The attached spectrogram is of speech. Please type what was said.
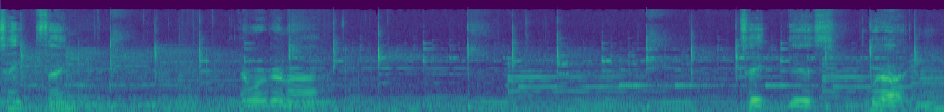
tape thing, and we're gonna take this button.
